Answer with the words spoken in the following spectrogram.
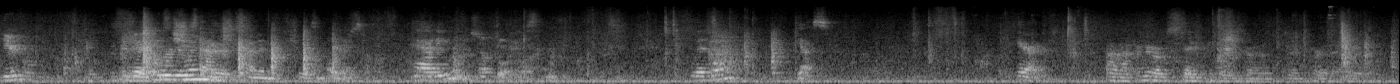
Here? Is that what we're She's doing? not- She's not in, she wasn't there, so. Patty. Linda. Yes. Karen. Uh, I'm gonna abstain because I was gonna do part of that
